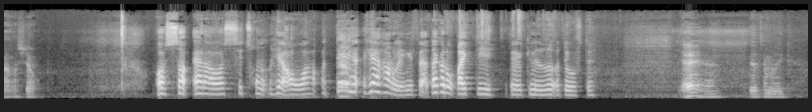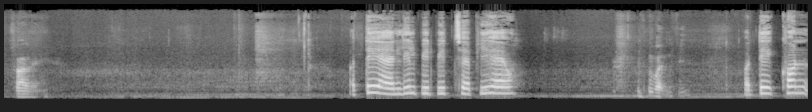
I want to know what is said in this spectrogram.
Ej, hvor sjovt. Og så er der også citron herover. Og det, Ja. ja. her har du ingefær. Der kan du rigtig øh, gnide og dufte. Ja, ja. Det tager man ikke fejl af. Og det er en lille bit bit terapihave. Var den fin. Og det er kun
